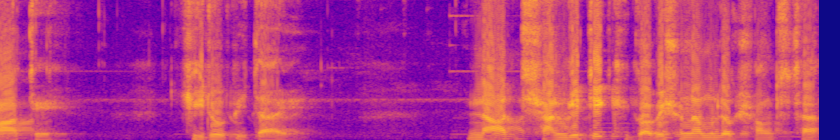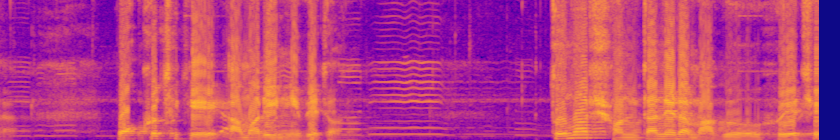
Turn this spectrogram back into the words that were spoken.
মাতে চিরবিদায়। নাদ সাংগীতিক গবেষণামূলক সংস্থা পক্ষ থেকে আমারই নিবেদন। তোমার সন্তানেরা মাগো হয়েছে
